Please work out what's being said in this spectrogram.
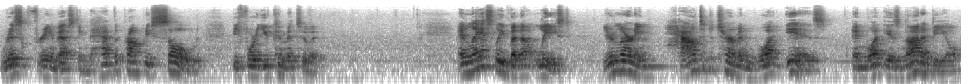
risk-free investing, to have the property sold before you commit to it. And lastly, but not least, you're learning how to determine what is and what is not a deal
